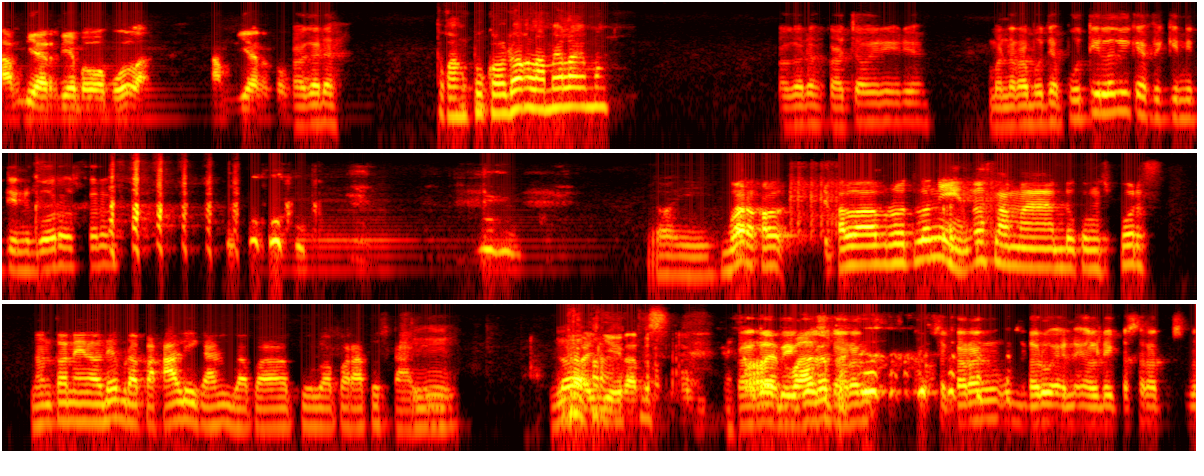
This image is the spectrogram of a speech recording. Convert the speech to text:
Ambiar dia bawa bola. Ambiar kok. Kagak dah, Tukang pukul doang Lamela emang. kagak dah kacau ini dia. Mana rambutnya putih lagi kayak Vicky Nitinegoro sekarang. Yoi. Bor, kalau kalau menurut lu nih, lu selama dukung Spurs nonton NLD berapa kali kan? Berapa puluh apa ratus kali? Hmm. Lu Berapa ratus? Kagak Keren bego banget. sekarang sekarang baru NLD ke 168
